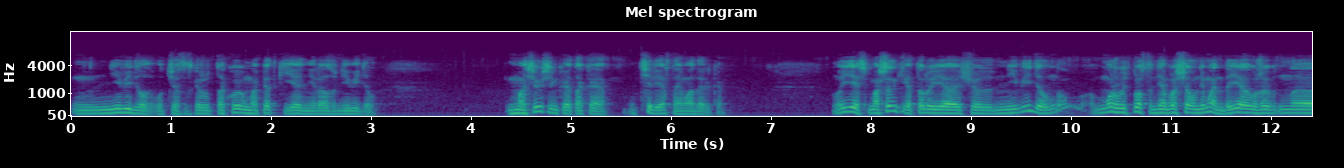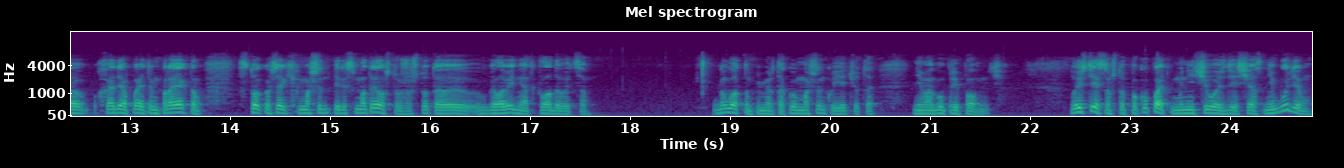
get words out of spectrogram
Не видел, вот честно скажу, такой мопедки я ни разу не видел. Масюсенькая такая, интересная моделька. Ну, есть машинки, которые я еще не видел, ну, может быть, просто не обращал внимания. Да я уже, ходя по этим проектам, столько всяких машин пересмотрел, что уже что-то в голове не откладывается. Ну вот, например, такую машинку я что-то не могу припомнить. Ну, естественно, что покупать мы ничего здесь сейчас не будем,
